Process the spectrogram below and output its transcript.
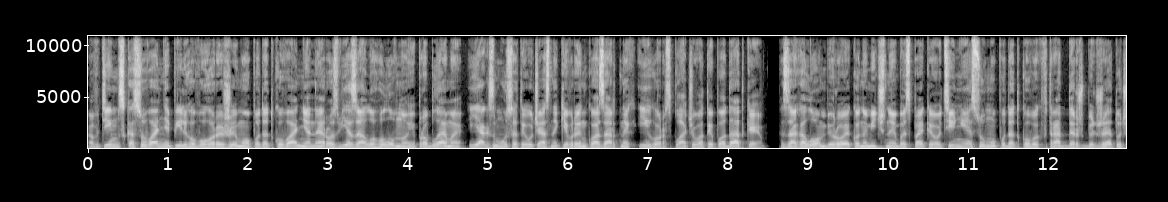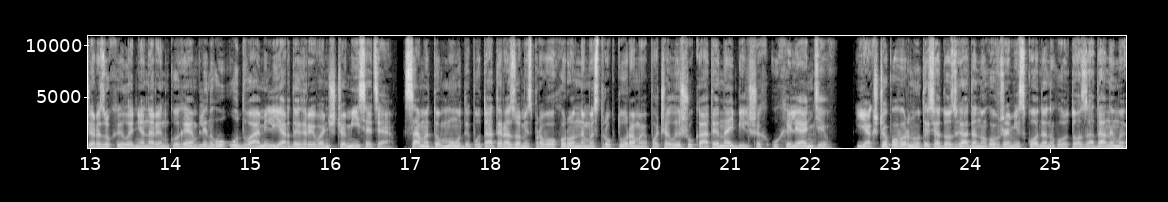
Втім, скасування пільгового режиму оподаткування не розв'язало головної проблеми, як змусити учасників ринку азартних ігор сплачувати податки. Загалом бюро економічної безпеки оцінює суму податкових втрат держбюджету через ухилення на ринку гемблінгу у 2 мільярди гривень щомісяця. Саме тому депутати разом із правоохоронними структурами почали шукати найбільших ухилянтів. Якщо повернутися до згаданого вже міскодингу, то за даними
